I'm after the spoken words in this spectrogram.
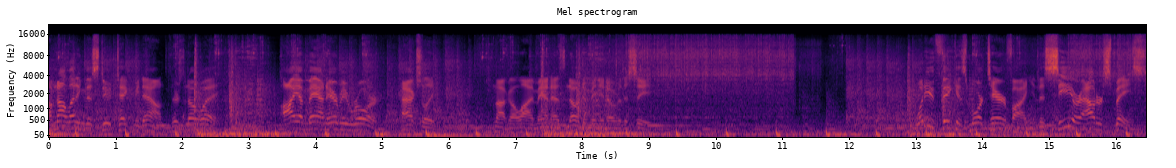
I'm not letting this dude take me down. There's no way. I am man, hear me roar. Actually, I'm not gonna lie, man has no dominion over the sea. What do you think is more terrifying, the sea or outer space?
